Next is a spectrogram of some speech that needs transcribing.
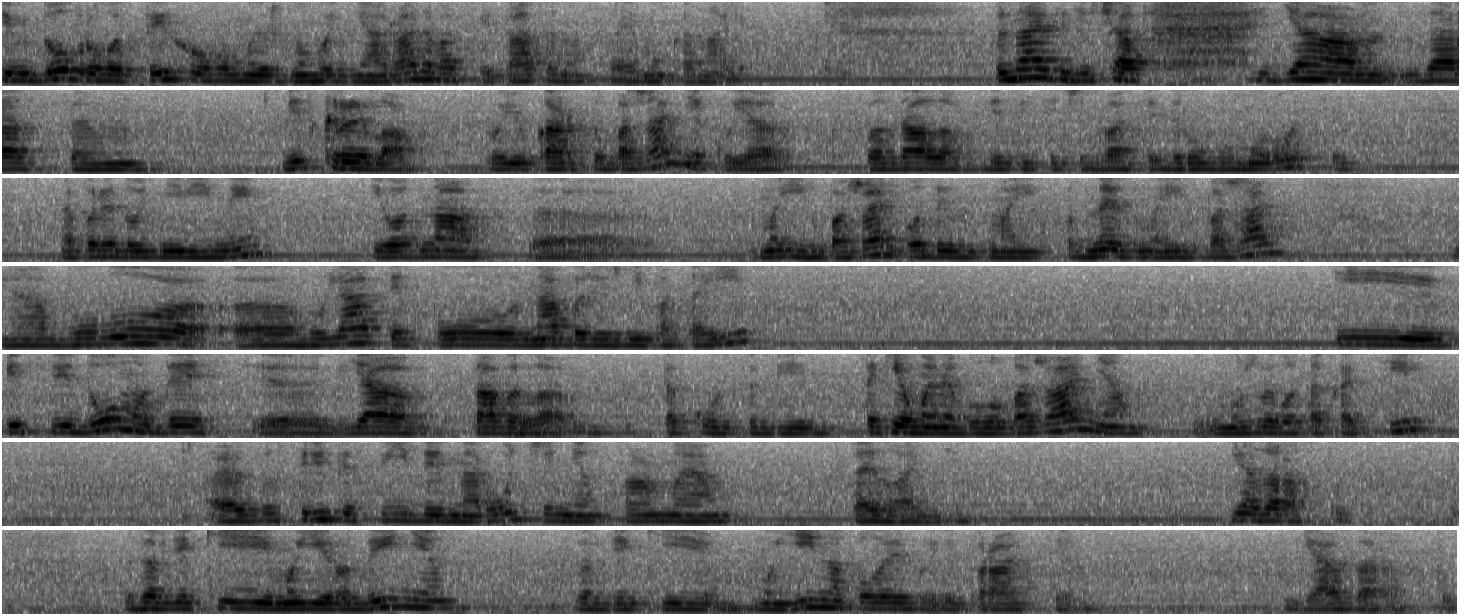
Всім доброго, тихого, мирного дня. Рада вас вітати на своєму каналі. Ви знаєте, дівчат, я зараз ем, відкрила свою карту бажань, яку я складала в 2022 році напередодні війни. І одна з е, моїх бажань, один з моїх, одне з моїх бажань е, було е, гуляти по набережній Паттайі. І підсвідомо десь е, я ставила таку собі, таке у мене було бажання, можливо, така ціль е, зустріти свій день народження саме в Таїланді. Я зараз тут. Завдяки моїй родині, завдяки моїй наполегливій праці, я зараз тут.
